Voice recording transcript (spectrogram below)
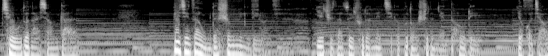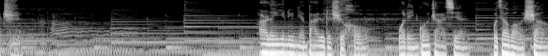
却无多大相干。毕竟在我们的生命里，也只在最初的那几个不懂事的年头里，有过交织。二零一零年八月的时候，我灵光乍现，我在网上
